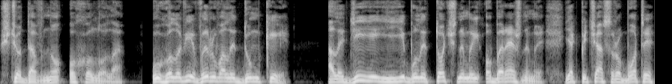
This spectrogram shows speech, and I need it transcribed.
що давно охолола. У голові вирували думки, але дії її були точними й обережними, як під час роботи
